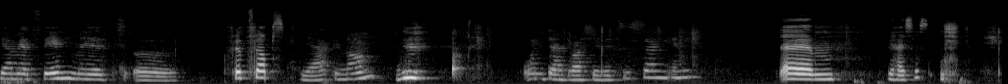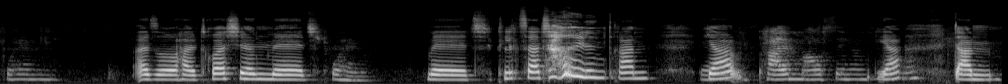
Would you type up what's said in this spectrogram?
Wir haben jetzt den mit, äh, Flipflops, ja, genommen. Und dann brauchst du, willst du es sagen, Annie? ähm, wie heißt es? Strohhalme. Also halt Röhrchen mit, Strohhalme. mit Glitzerteilen dran. Ja, Palmen aussehen und so. ja. Dann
